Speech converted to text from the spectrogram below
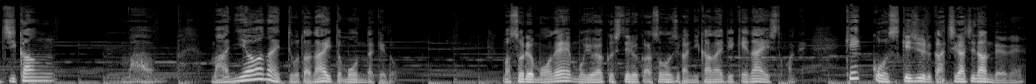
時間、まあ、間に合わないってことはないと思うんだけど。まあそれもね、もう予約してるからその時間に行かないといけないしとかね。結構スケジュールガチガチなんだよね。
